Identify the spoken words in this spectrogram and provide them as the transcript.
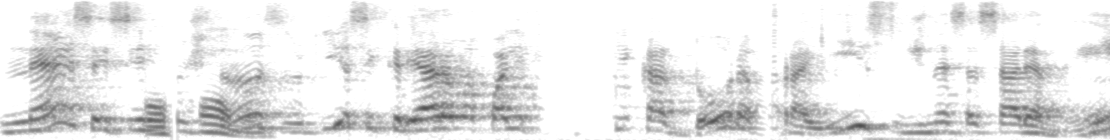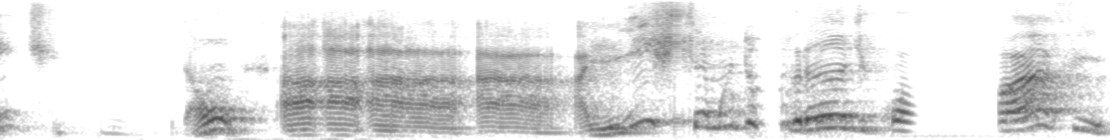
nessas circunstâncias. O que ia se criar é uma qualificadora para isso, desnecessariamente. Então, a, a, a, a, lista é muito grande. COAF,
